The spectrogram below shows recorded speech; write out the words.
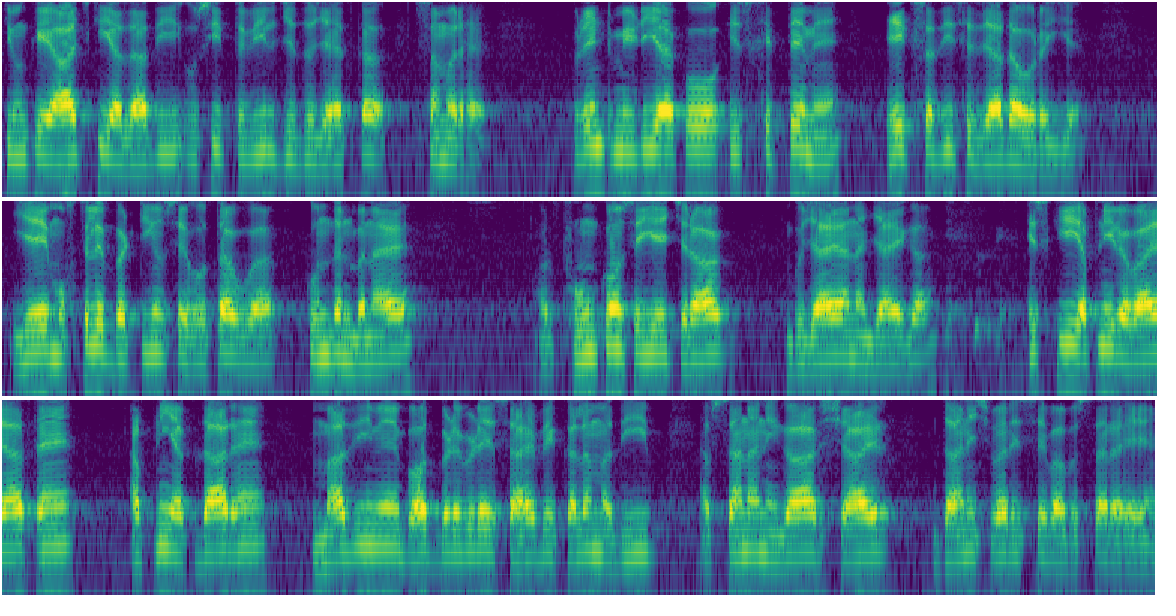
کیونکہ آج کی آزادی اسی طویل جد و جہد کا ثمر ہے۔ پرنٹ میڈیا کو اس خطے میں ایک صدی سے زیادہ ہو رہی ہے۔ یہ مختلف بھٹیوں سے ہوتا ہوا کندن بنائے اور پھونکوں سے یہ چراغ بجھایا نہ جائے گا۔ اس کی اپنی روایات ہیں، اپنی اقدار ہیں ماضی میں بہت بڑے بڑے صاحب قلم، ادیب، افسانہ نگار، شاعر، دانشور اس سے وابستہ رہے ہیں۔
